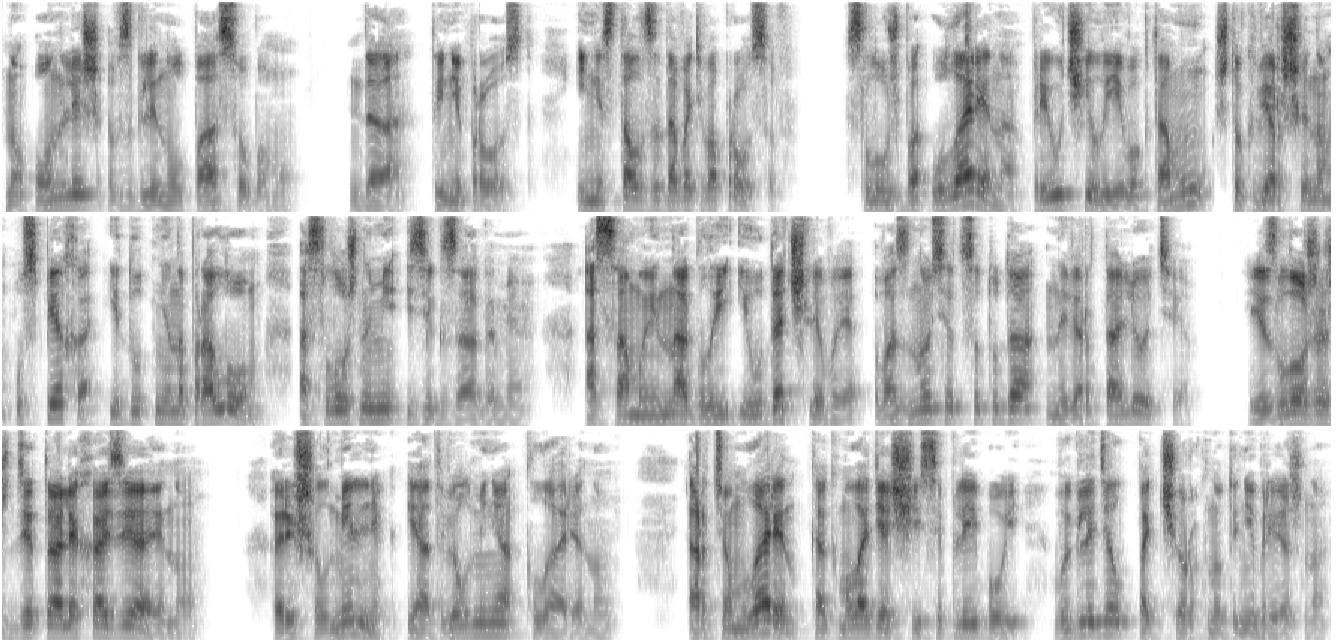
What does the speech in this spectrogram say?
но он лишь взглянул по-особому. «Да, ты не прост», и не стал задавать вопросов. Служба у Ларина приучила его к тому, что к вершинам успеха идут не напролом, а сложными зигзагами, а самые наглые и удачливые возносятся туда на вертолете. «Изложишь детали хозяину», — решил Мельник и отвел меня к Ларину. Артем Ларин, как молодящийся плейбой, выглядел подчеркнуто небрежно.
